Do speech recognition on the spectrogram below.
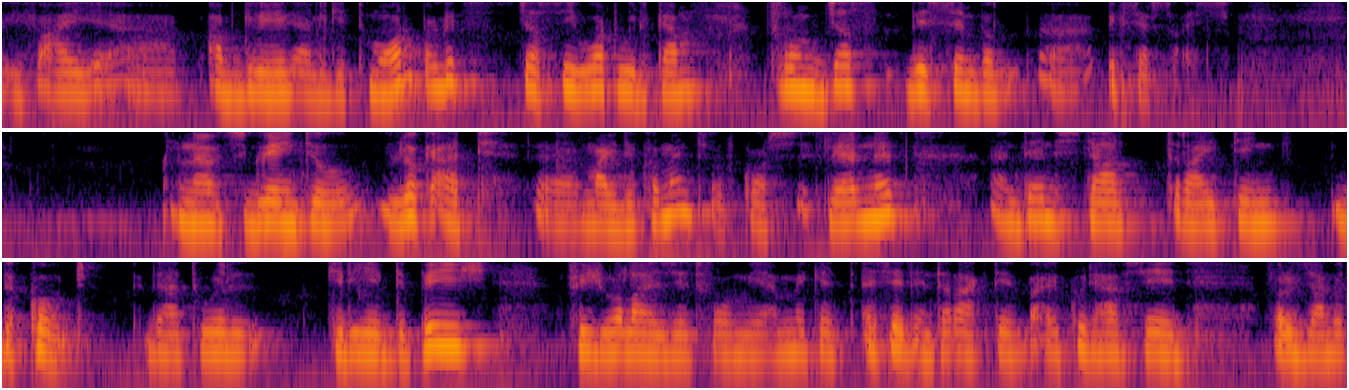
if i uh, upgrade i'll get more but let's just see what will come from just this simple uh, exercise now it's going to look at uh, my document, of course, learn it, and then start writing the code that will create the page, visualize it for me, and make it, I said interactive, but I could have said, for example,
